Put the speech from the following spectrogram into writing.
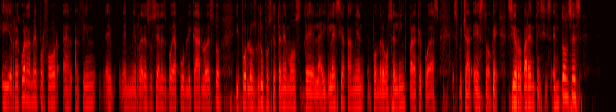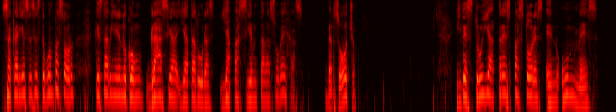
Y recuérdame, por favor, al, fin eh, en mis redes sociales voy a publicarlo esto y por los grupos que tenemos de la iglesia también pondremos el link para que puedas escuchar esto. Ok, cierro paréntesis. Entonces, Zacarías es este buen pastor que está viniendo con gracia y ataduras y apacienta las ovejas. Verso 8 y destruí a tres pastores en un mes,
